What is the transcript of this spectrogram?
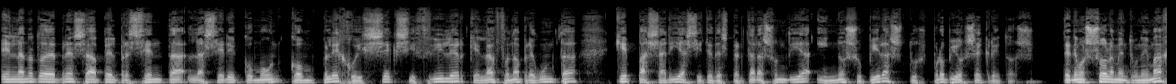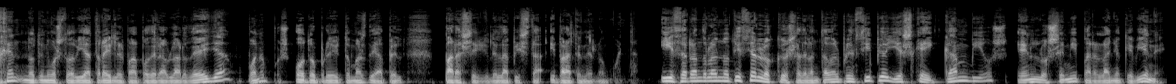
En la nota de prensa, Apple presenta la serie como un complejo y sexy thriller que lanza una pregunta ¿qué pasaría si te despertaras un día y no supieras tus propios secretos? Tenemos solamente una imagen, no tenemos todavía tráiler para poder hablar de ella. Bueno, pues otro proyecto más de Apple para seguirle la pista y para tenerlo en cuenta. Y cerrando las noticias, lo que os adelantaba al principio, y es que hay cambios en los semi para el año que viene.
